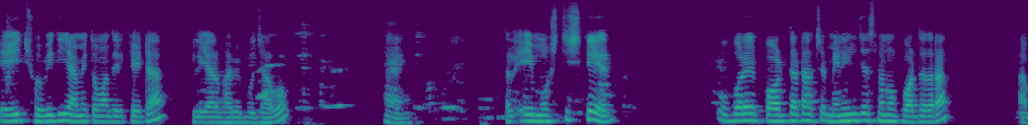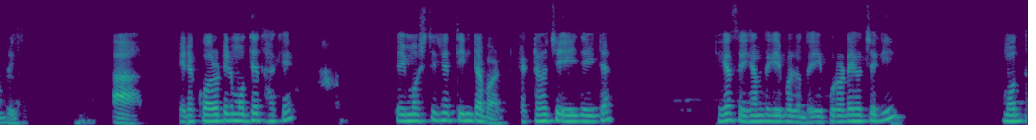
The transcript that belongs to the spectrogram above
এই ছবি দিয়ে আমি তোমাদেরকে এটা ক্লিয়ার ভাবে বোঝাবো। হ্যাঁ। তাহলে এই মস্তিষ্কের উপরের পর্দাটা হচ্ছে মেনিনজেস নামক পর্দা দ্বারা আবৃত। আর এটা করটির মধ্যে থাকে। এই মস্তিষ্কের তিনটা পার্ট একটা হচ্ছে এই যে এইটা। ঠিক আছে? এখান থেকে এই পর্যন্ত। এই পুরোটাই হচ্ছে কি? মধ্য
